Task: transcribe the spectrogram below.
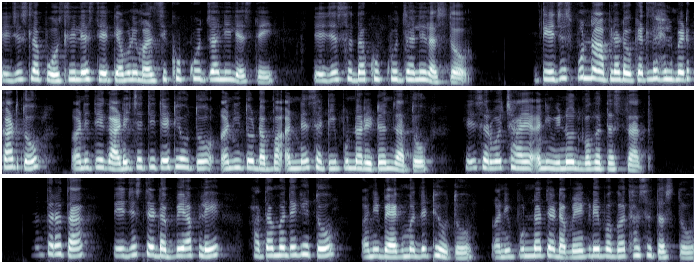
तेजसला पोचलेली असते त्यामुळे मानसी खूप खुश झालेली असते. तेजससुद्धा खूप खुश झालेला असतो. तेजस पुन्हा आपल्या डोक्यातलं हेल्मेट काढतो आणि ते गाडीच्या तिथे ठेवतो आणि तो डब्बा आणण्यासाठी पुन्हा रिटर्न जातो. हे सर्व छाया आणि विनोद बघत असतात. नंतर आता तेजस ते डबे आपले हातामध्ये घेतो आणि बॅगमध्ये ठेवतो आणि पुन्हा त्या डब्याकडे बघत हसत असतो.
